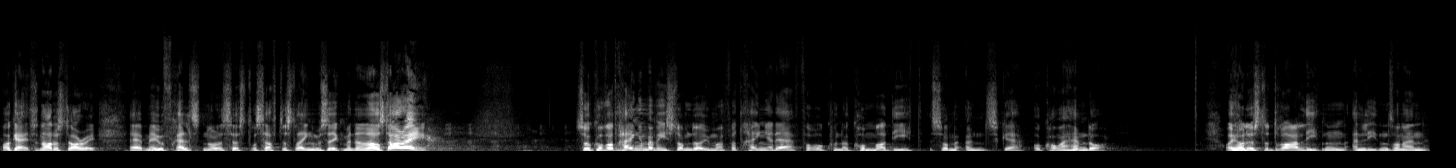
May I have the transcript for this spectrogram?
Ok, so not a story. Eh, vi er jo frelst når det er søstre saft og strengemusikk, men det er story! Så hvorfor trenger vi visdom? da? Jo, Vi fortrenger det for å kunne komme dit som vi ønsker å komme hen. da. Og Jeg har lyst til å dra en liten, en liten, sånn en,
